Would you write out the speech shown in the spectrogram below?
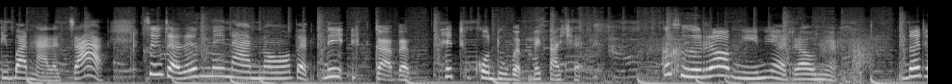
ตี้บ้านนาล้วจ้า ซึ่งจะเล่นไม่นานเนาะแบบนี่กะแบบให้ทุกคนดูแบบไม่ตาแฉะก็คือรอบนี้เนี่ยเราเนี่ยได้ท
